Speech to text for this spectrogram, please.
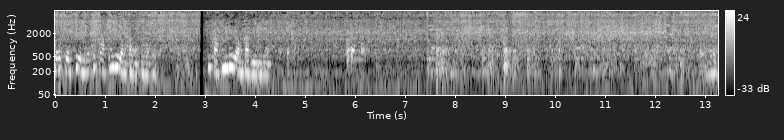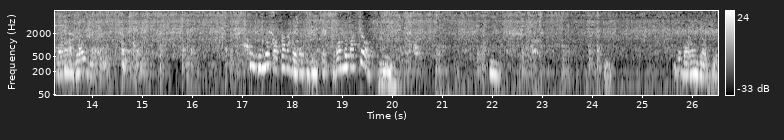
করে কষি এর মধ্যে কাশ্মীরি লঙ্কা দিতে হবে। একটু কাশ্মীরি লঙ্কা দিয়ে দিলাম গরম জল দিয়ে খুব সুন্দর কষানো হয়ে গেছে কিন্তু। গন্ধ পাচ্ছ? একটু গরম জল দিয়ে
